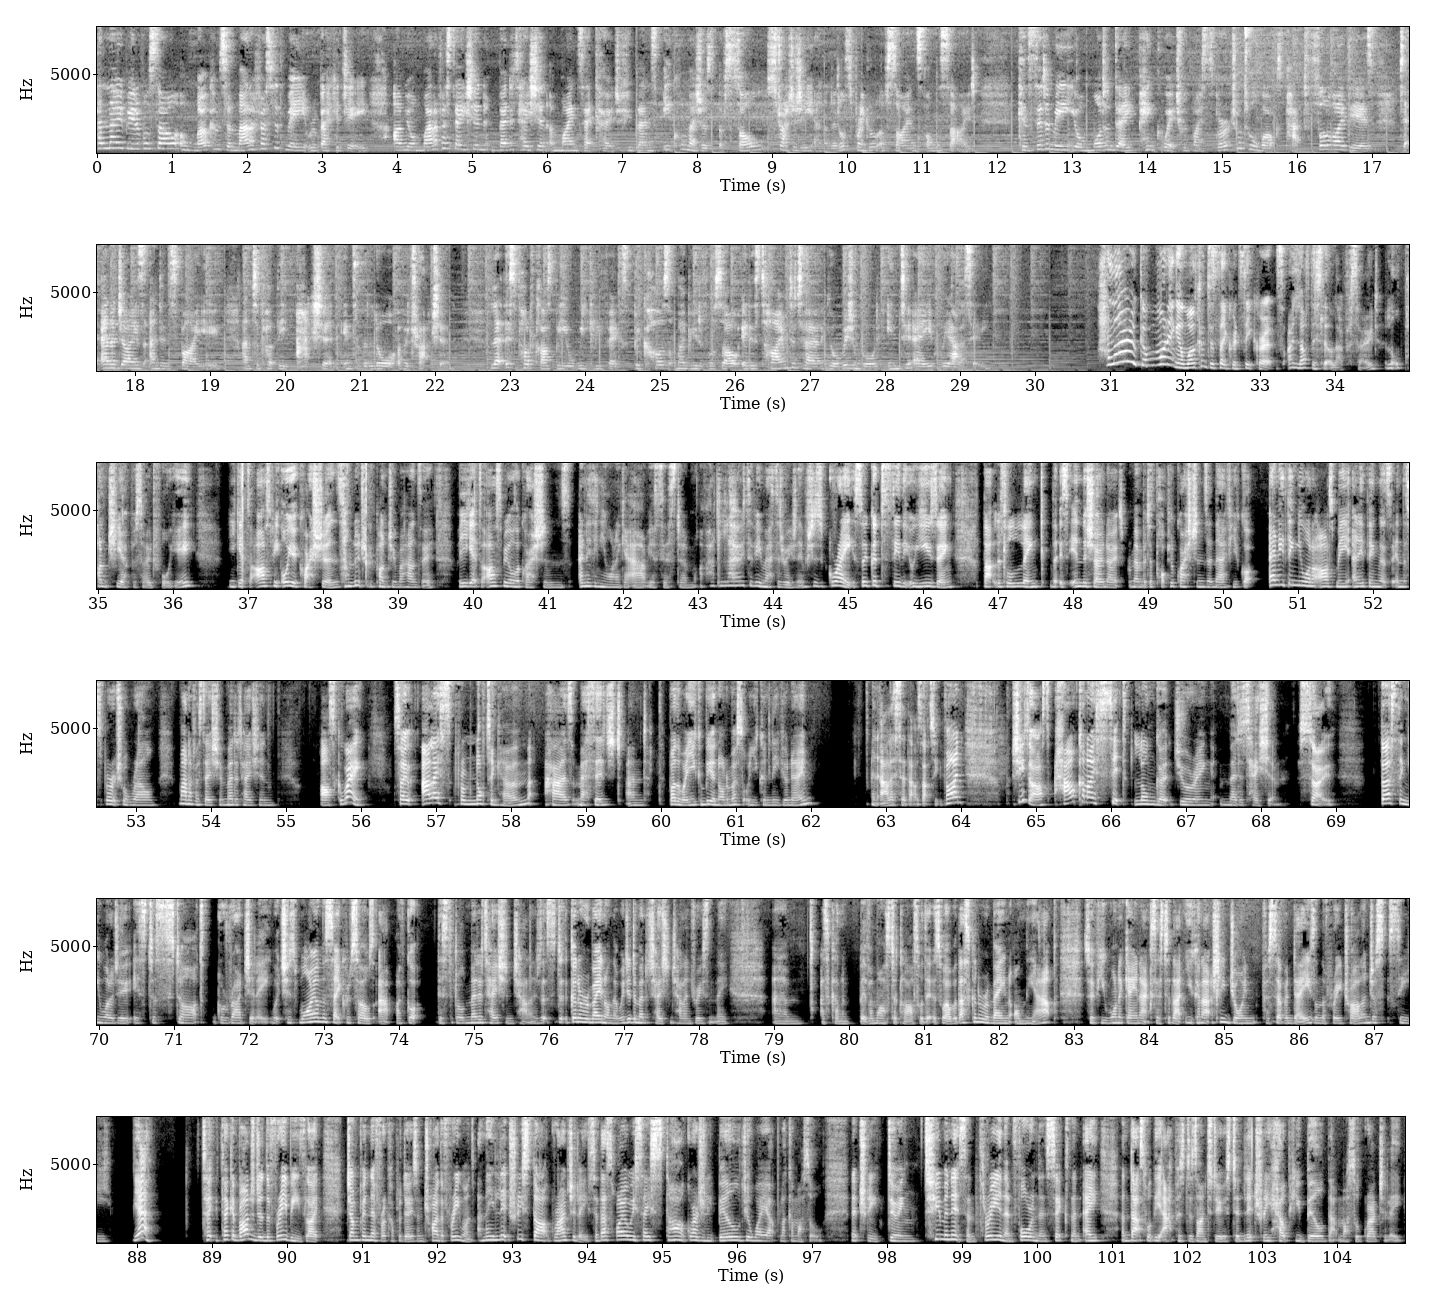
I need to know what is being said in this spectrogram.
Hello, beautiful soul, and welcome to Manifest with me, Rebecca G. I'm your manifestation, meditation, and mindset coach who blends equal measures of soul, strategy, and a little sprinkle of science on the side. Consider me your modern day pink witch with my spiritual toolbox packed full of ideas to energize and inspire you and to put the action into the law of attraction. Let this podcast be your weekly fix because, my beautiful soul, it is time to turn your vision board into a reality. Good morning, and welcome to Sacred Secrets. I love this little episode, a little punchy episode for you. You get to ask me all your questions. I'm literally punching my hands here, but you get to ask me all the questions, anything you want to get out of your system. I've had loads of you message recently, which is great. So good to see that you're using that little link that is in the show notes. Remember to pop your questions in there if you've got anything you want to ask me, anything that's in the spiritual realm, manifestation, meditation, ask away. So Alice from Nottingham has messaged, and by the way, you can be anonymous or you can leave your name. And Alice said that was absolutely fine. She's asked, How can I sit longer during meditation? So, first thing you want to do is to start gradually, which is why on the Sacred Souls app, I've got this little meditation challenge that's going to remain on there. We did a meditation challenge recently um, as kind of bit of a masterclass with it as well, but that's going to remain on the app. So if you want to gain access to that, you can actually join for seven days on the free trial and just see, yeah, take, take advantage of the freebies, like jump in there for a couple of days and try the free ones. And they literally start gradually. So that's why I always say start gradually, build your way up like a muscle, literally doing two minutes and three and then four and then six and then eight. And that's what the app is designed to do is to literally help you build that muscle gradually.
